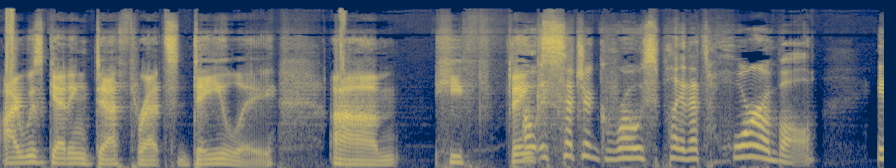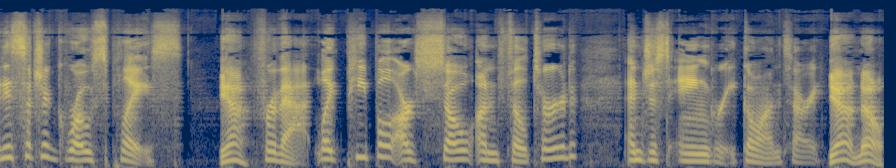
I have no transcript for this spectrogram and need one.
I was getting death threats daily. Um, he thinks. Oh, thinks. it's such a gross play. That's horrible. It is such a gross place Yeah. for that. Like people are so unfiltered and just angry. Go on, sorry. Yeah, no.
